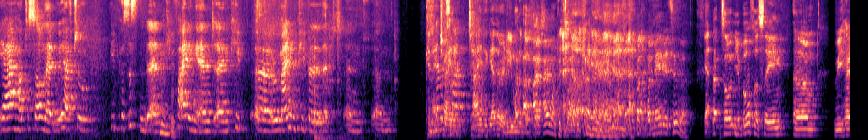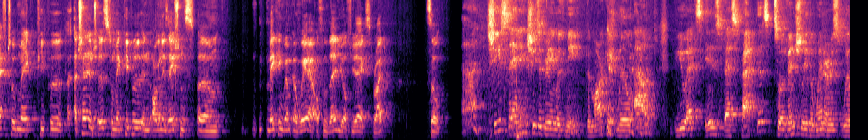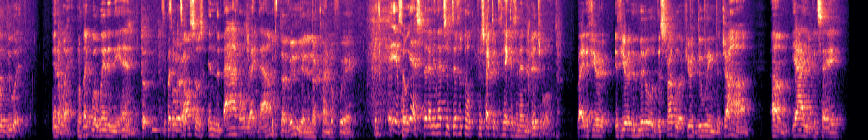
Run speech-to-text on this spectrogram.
yeah, how to solve that. We have to be persistent and keep fighting and, and keep uh, reminding people that and. Um, Can I try to tie together, or do you want to go first? I, I want to try, but, but maybe it's similar. Yeah. Uh, So you both are saying um, we have to make people. A challenge is to make people in organizations um, making them aware of the value of UX, right? So She's saying, she's agreeing with me. The market will out. UX is best practice, so eventually the winners will do it in a way. Like we'll win in the end. But but So we're it's also in the battle right now. it's Darwinian in a kind of way. Yeah, So- yes, but I mean that's a difficult perspective to take as an individual, right? If you're if you're in the middle of the struggle, if you're doing the job, um, yeah, you can say,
